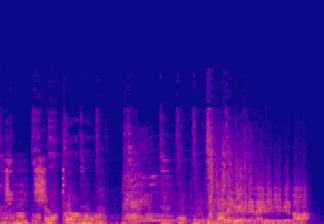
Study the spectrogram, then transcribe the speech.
to each other.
